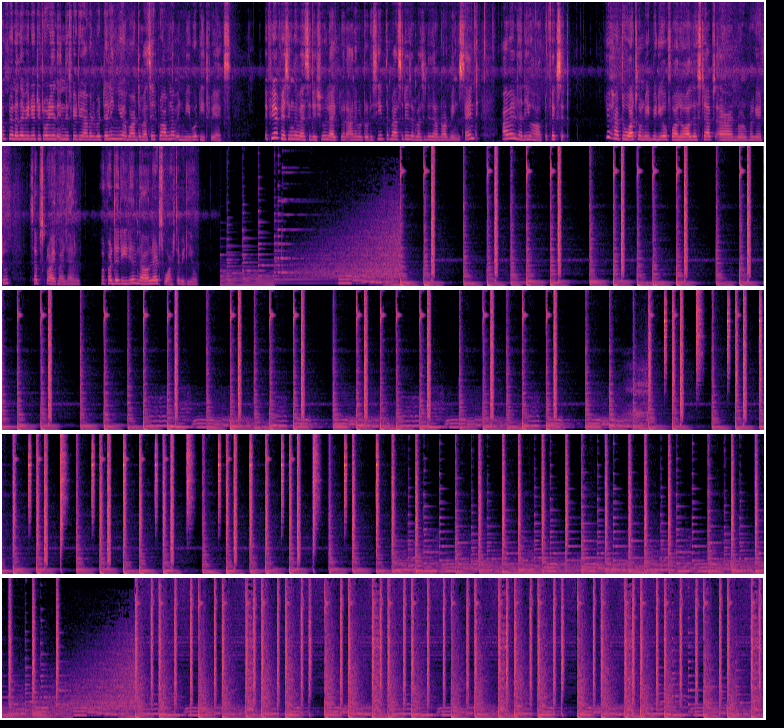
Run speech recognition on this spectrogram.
welcome to another video tutorial. In this video i will be telling you about the message problem in vivo t3x if you are facing the message issue like you are unable to receive the messages or messages are not being sent i will tell you how to fix it. You have to watch complete video follow all the steps and don't forget to subscribe my channel. For further detail now let's watch the video.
